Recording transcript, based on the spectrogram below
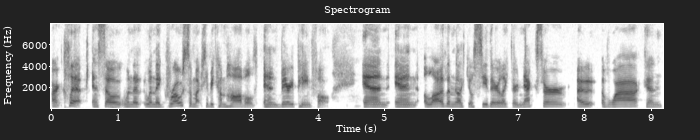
aren't clipped. And so mm. when the, when they grow so much, they become hobbled and very painful. And, and a lot of them, like you'll see there, like their necks are out of whack and,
